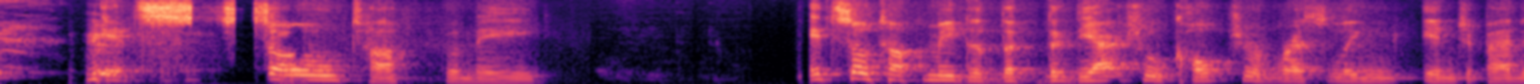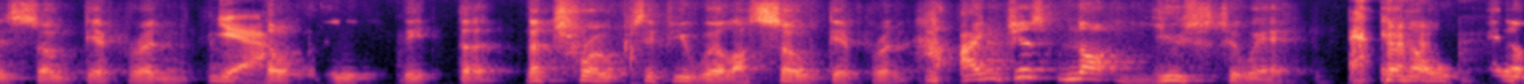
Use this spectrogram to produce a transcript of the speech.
it's so tough for me. It's so tough for me. The, the, the, the actual culture of wrestling in Japan is so different. yeah. The, the, the, the, the tropes, if you will, are so different. I'm just not used to it in a, in a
